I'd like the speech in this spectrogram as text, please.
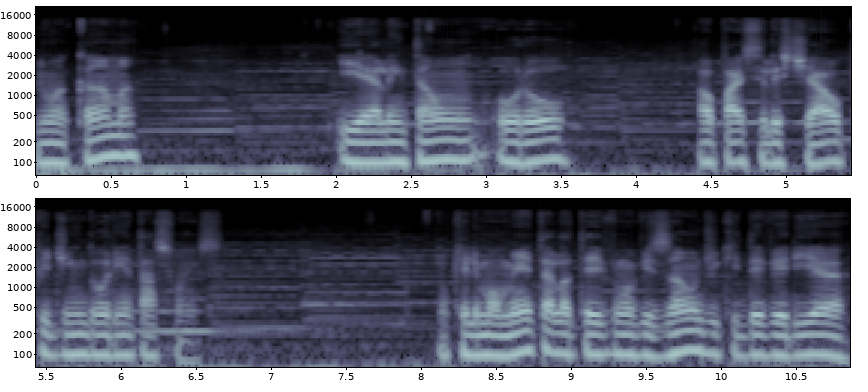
numa cama. E ela então orou ao Pai Celestial pedindo orientações. Naquele momento ela teve uma visão de que deveria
